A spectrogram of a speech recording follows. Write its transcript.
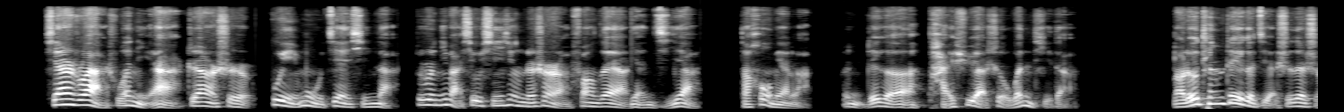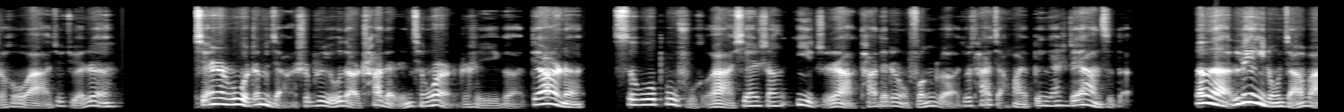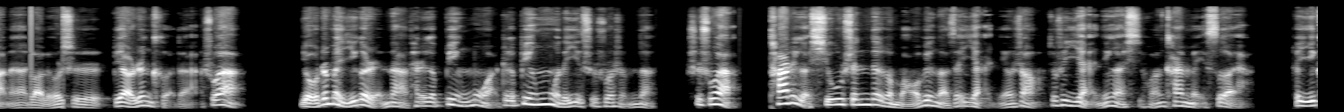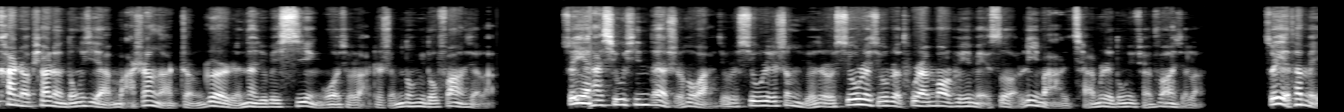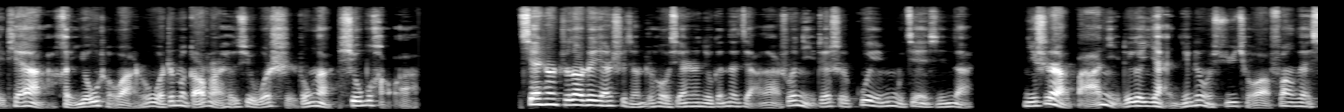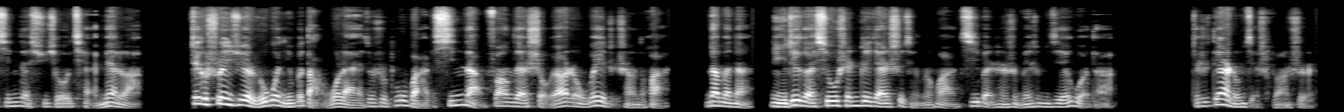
先生说啊，说你啊，这样是贵目见心的，就说你把修心性这事儿啊放在啊眼疾啊到后面了，说你这个排序啊是有问题的。老刘听这个解释的时候啊，就觉着先生如果这么讲，是不是有点差点人情味儿？这是一个。第二呢，似乎不符合啊先生一直啊他的这种风格，就是他讲话也不应该是这样子的。那么呢，另一种讲法呢，老刘是比较认可的，说啊，有这么一个人呢，他这个病目啊，这个病目的意思是说什么呢？是说啊，他这个修身这个毛病啊，在眼睛上，就是眼睛啊喜欢看美色呀。这一看着漂亮东西啊，马上啊，整个人呢就被吸引过去了，这什么东西都放下了。所以他修心的时候啊，就是修这个圣学的时候，修着修着，突然冒出一美色，立马前面这东西全放下了。所以他每天啊很忧愁啊，如果这么搞法下去，我始终啊修不好啊。先生知道这件事情之后，先生就跟他讲啊，说你这是贵目见心的，你是啊把你这个眼睛这种需求啊放在心的需求前面了。这个顺序，如果你不倒过来，就是不把心呢放在首要这种位置上的话，那么呢，你这个修身这件事情的话，基本上是没什么结果的。这是第二种解释方式。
